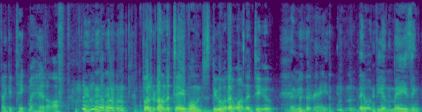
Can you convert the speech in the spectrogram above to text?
if I could take my head off, put it on the table, and just do what I want to do, That'd be great. that would be amazing,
